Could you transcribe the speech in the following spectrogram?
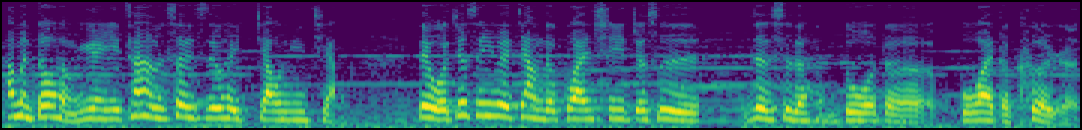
他们都很愿意，他们甚至会教你讲。对，我就是因为这样的关系，就是 认识了很多的国外的客人。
